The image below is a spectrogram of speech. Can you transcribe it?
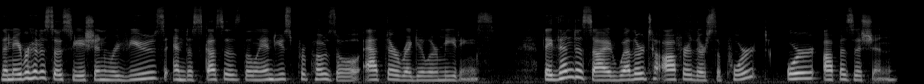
the neighborhood association reviews and discusses the land use proposal at their regular meetings. They then decide whether to offer their support or opposition.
